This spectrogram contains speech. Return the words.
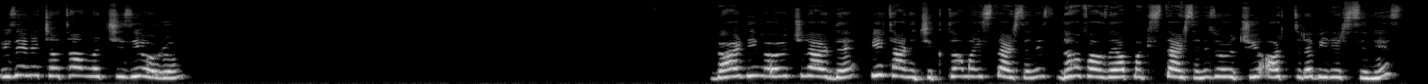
Üzerine çatalla çiziyorum. Verdiğim ölçülerde bir tane çıktı ama isterseniz daha fazla yapmak isterseniz ölçüyü arttırabilirsiniz.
